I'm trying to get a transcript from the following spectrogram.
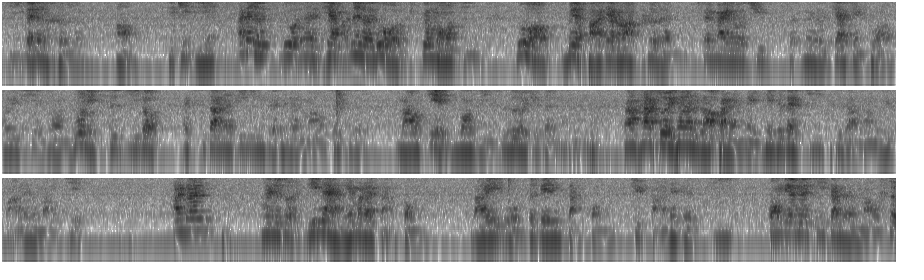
鸡的那个核，哦，挤挤挤啊，那个如果那个枪那个如果用毛挤，如果没有拔掉的话，客人在卖过去那个价钱不好，会写说，如果你吃鸡肉还吃到那个硬硬的那个毛，就是毛腱毛脊，是不是会觉得很难受？然后他所以他的老板娘每天就在鸡翅寮旁边去拔那个毛腱，他那他就说，丽娜你要不要来打工？来我这边打工，去拔那个鸡光溜溜鸡上的毛腱，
